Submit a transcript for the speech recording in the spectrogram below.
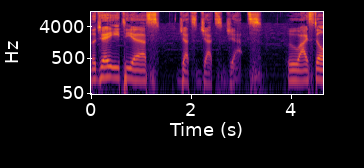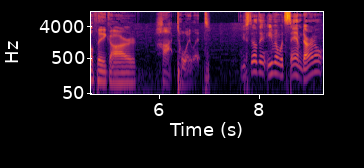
the JETS Jets, Jets, Jets, who I still think are hot toilet. You still think even with Sam Darnold,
